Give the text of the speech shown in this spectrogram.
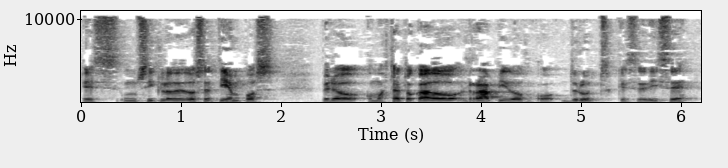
es un ciclo de 12 tiempos, pero como está tocado rápido, o drut, que se dice,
